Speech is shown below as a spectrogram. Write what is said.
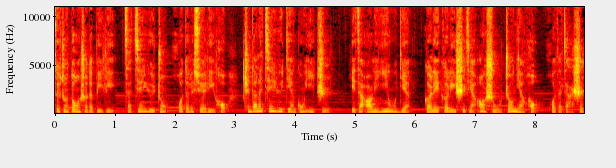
最终动手的比利在监狱中获得了学历后，承担了监狱电工一职，也在二零一五年格雷格利事件二十五周年后获得假释。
